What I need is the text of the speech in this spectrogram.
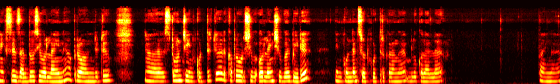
நெக்ஸ்ட்டு ஜர்தோசி ஒரு லைனு அப்புறம் வந்துட்டு ஸ்டோன் செயின் கொடுத்துட்டு அதுக்கப்புறம் ஒரு சுகர் ஒரு line sugar bead then kundan stud கொடுத்துருக்காங்க ப்ளூ கலரில் பாருங்கள்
